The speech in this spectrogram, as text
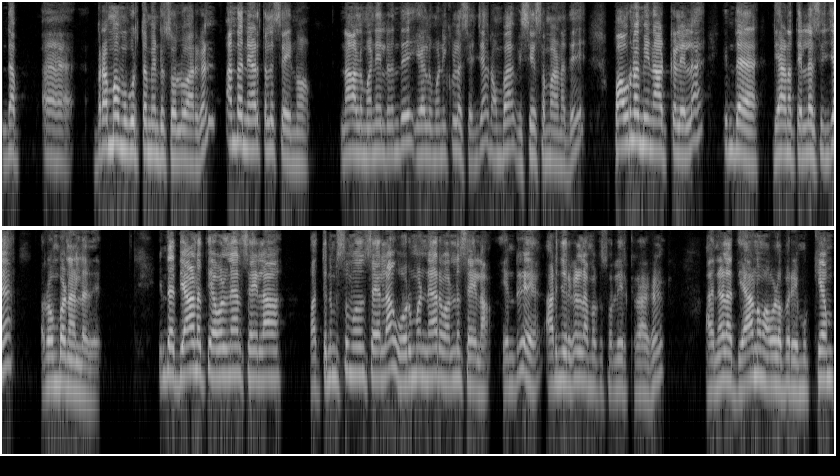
இந்த பிரம்ம முகூர்த்தம் என்று சொல்லுவார்கள். அந்த நேரத்துல செய்யணும். நாலு மணிலிருந்து ஏழு மணிக்குள்ள செஞ்சா ரொம்ப விசேஷமானது. பௌர்ணமி நாட்களில் இந்த தியானத்தை எல்லாம் செஞ்சா ரொம்ப நல்லது. இந்த தியானத்தை எவ்வளவு நேரம் செய்யலாம்? பத்து நிமிஷமும் செய்யலாம். ஒரு மணி நேரம் வரலும் செய்யலாம் என்று அறிஞர்கள் நமக்கு சொல்லியிருக்கிறார்கள். அதனால தியானம் அவ்வளவு பெரிய முக்கியம்.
